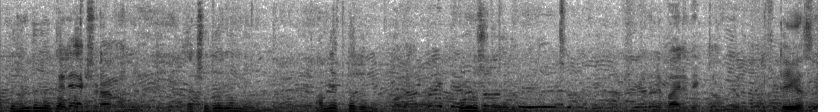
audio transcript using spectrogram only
আপনি হেন থেকে তাহলে একশো টাকা কম একশো টাকা কম দেবেন? আমি একটা দেবো। পনেরোশো টাকা দেবো বাইরে দেখতে হবে। ঠিক আছে।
